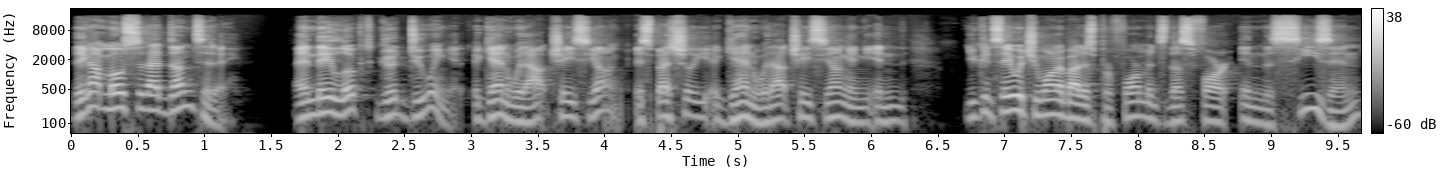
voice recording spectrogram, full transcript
They got most of that done today. And they looked good doing it. Again, without Chase Young, especially again without Chase Young and, and you can say what you want about his performance thus far in the season,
